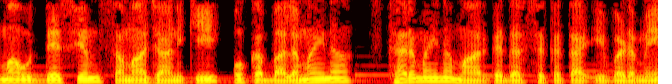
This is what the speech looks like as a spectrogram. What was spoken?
మా ఉద్దేశ్యం సమాజానికి ఒక బలమైన స్థిరమైన మార్గదర్శకత ఇవ్వడమే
